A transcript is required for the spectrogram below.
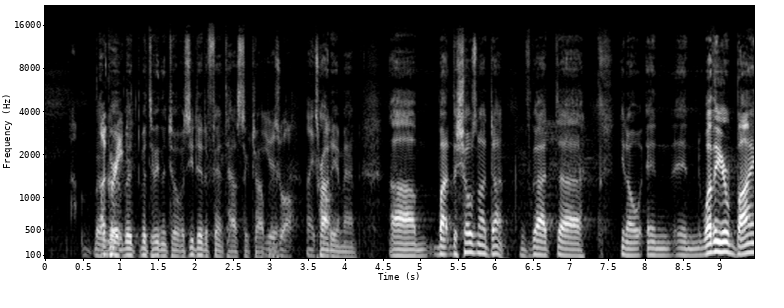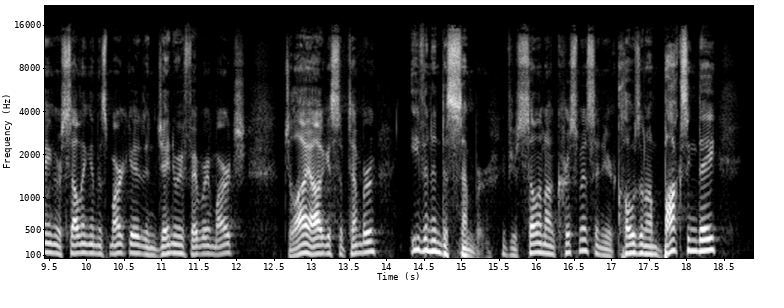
But- Agreed. but- between the two of us, you did a fantastic job. You there. as well. Thanks, Proud Paul. of you, man. Um, but the show's not done. We've got, uh, you know, in in whether you're buying or selling in this market in January, February, March, July, August, September, even in December. If you're selling on Christmas and you're closing on Boxing Day,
